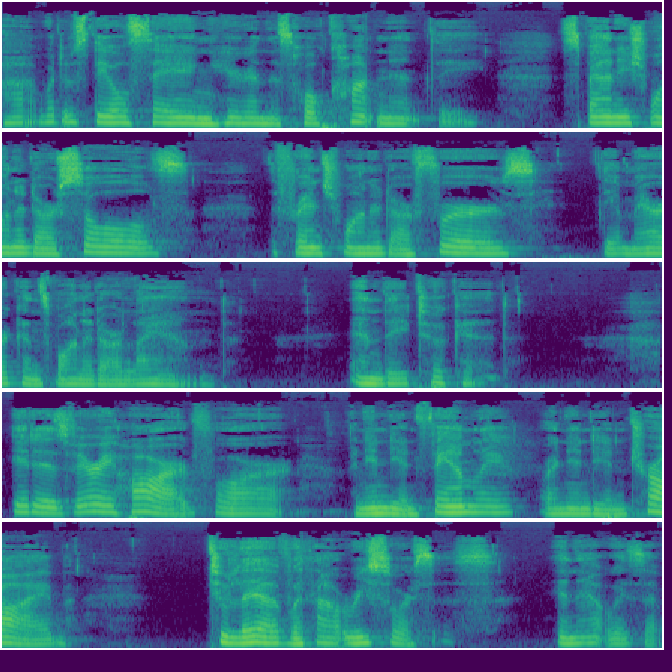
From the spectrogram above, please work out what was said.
uh, what was the old saying here in this whole continent? The Spanish wanted our souls, the French wanted our furs, the Americans wanted our land, and they took it. It is very hard for an Indian family or an Indian tribe to live without resources. And that was a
